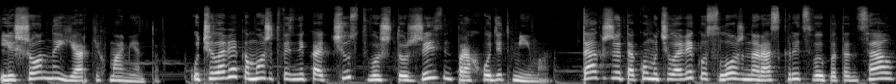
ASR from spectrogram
лишенной ярких моментов. У человека может возникать чувство, что жизнь проходит мимо. Также такому человеку сложно раскрыть свой потенциал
